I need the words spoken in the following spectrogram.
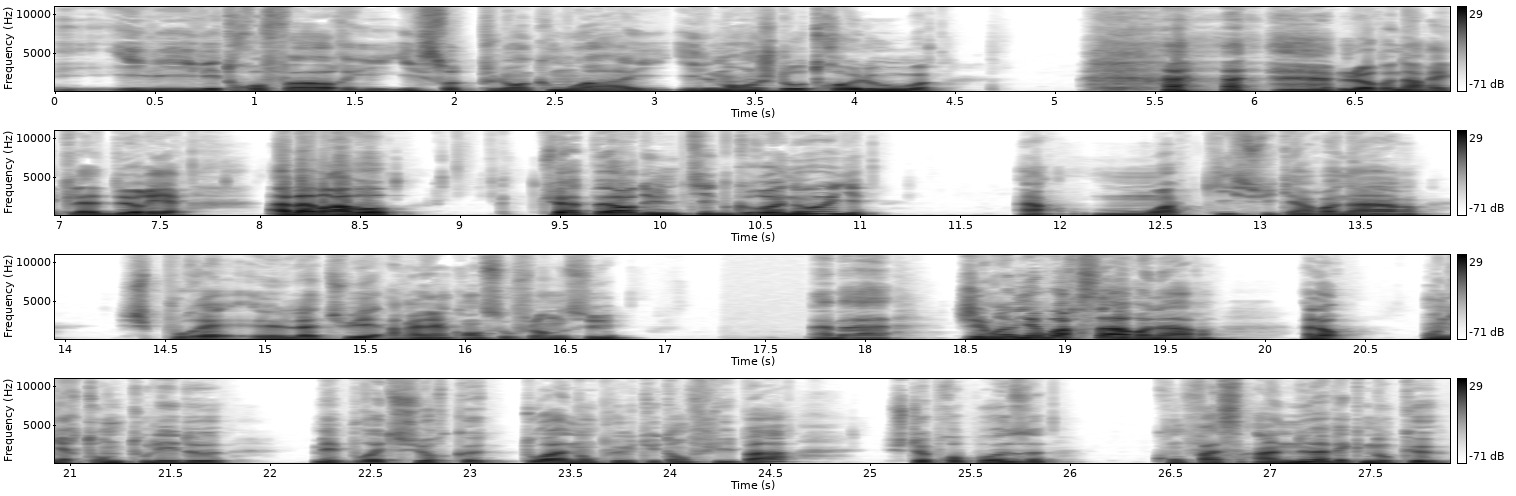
il, est trop fort, il, saute plus loin que moi, il, mange d'autres loups. le renard éclate de rire. Ah bah bravo Tu as peur d'une petite grenouille? Alors, moi qui suis qu'un renard, je pourrais euh, la tuer rien qu'en soufflant dessus Ah bah, j'aimerais bien voir ça, renard. Alors, on y retourne tous les deux, mais pour être sûr que toi non plus tu t'enfuis pas, je te propose qu'on fasse un nœud avec nos queues.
